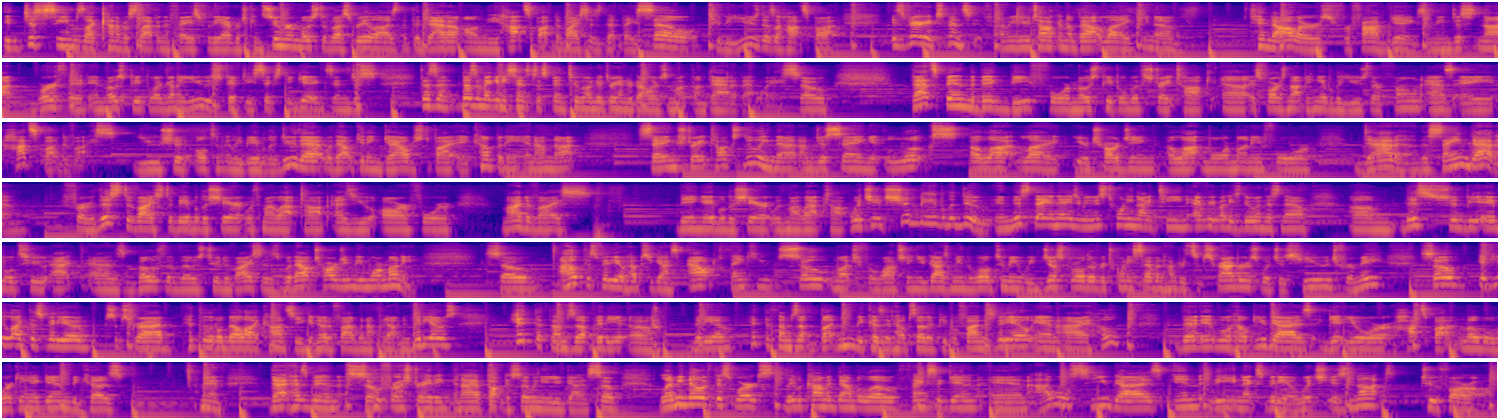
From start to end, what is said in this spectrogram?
it just seems like kind of a slap in the face for the average consumer. Most of us realize that the data on the hotspot devices that they sell to be used as a hotspot is very expensive. I mean, you're talking about like, you know, $10 for five gigs. I mean, just not worth it. And most people are going to use 50, 60 gigs and just doesn't, doesn't make any sense to spend $200, $300 a month on data that way. So, that's been the big beef for most people with Straight Talk uh, as far as not being able to use their phone as a hotspot device. You should ultimately be able to do that without getting gouged by a company, and I'm not saying Straight Talk's doing that. I'm just saying it looks a lot like you're charging a lot more money for data, the same data, for this device to be able to share it with my laptop as you are for my device being able to share it with my laptop, which it should be able to do. In this day and age, I mean, it's 2019, everybody's doing this now. Um, this should be able to act as both of those two devices without charging me more money. So I hope this video helps you guys out. Thank you so much for watching. You guys mean the world to me. We just rolled over 2,700 subscribers, which is huge for me. So if you like this video, subscribe, hit the little bell icon so you get notified when I put out new videos. Hit the thumbs up video, uh, video, hit the thumbs up button because it helps other people find this video. And I hope that it will help you guys get your hotspot mobile working again because man, that has been so frustrating and I have talked to so many of you guys. So let me know if this works. Leave a comment down below. Thanks again and I will see you guys in the next video, which is not too far off.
